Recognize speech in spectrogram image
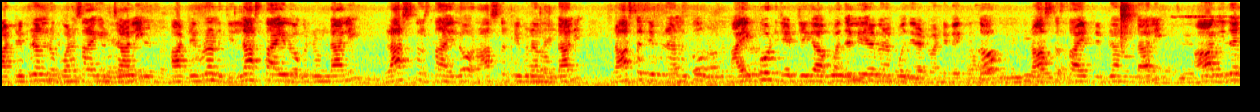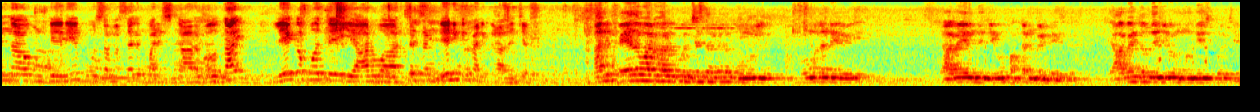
ఆ ట్రిబ్యునల్ను కొనసాగించాలి. ఆ ట్రిబ్యునల్ జిల్లా స్థాయిలో ఒకటి ఉండాలి. రాష్ట్ర స్థాయిలో రాష్ట్ర ట్రిబ్యునల్ ఉండాలి. రాష్ట్ర ట్రిబ్యునల్కు హైకోర్టు జడ్జిగా పదవి విరమణ పొందినటువంటి వ్యక్తితో రాష్ట్ర స్థాయి ట్రిబ్యునల్ ఉండాలి. ఆ విధంగా ఉంటేనే భూ సమస్యలు పరిష్కారం అవుతాయి. లేకపోతే ఈ ఆర్ఓఆర్ చట్టం దేనికి పనికిరాదని చెప్పి. కానీ పేదవాడి వరకు వచ్చేసరికి భూములు భూములు అనేవి యాభై ఎనిమిది జీవో పక్కన పెట్టేశారు. యాభై తొమ్మిది జీవో ముందు తీసుకొచ్చి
